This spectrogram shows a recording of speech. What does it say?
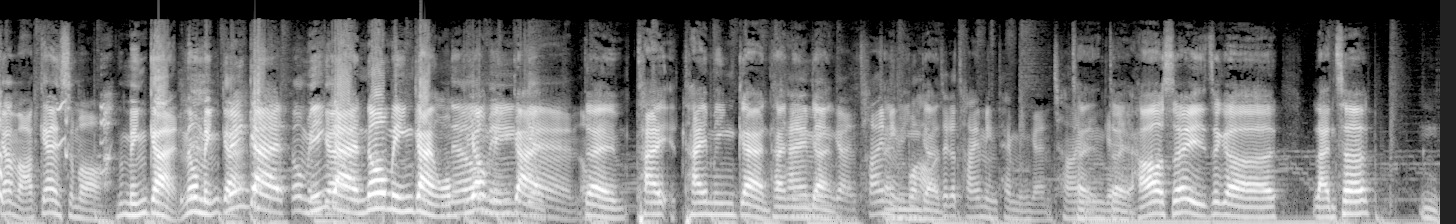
干嘛？干什么？敏感，，no 敏感，敏感，No 敏敏感感，no 敏感，我们不要敏感。对，太太敏感，太太敏感敏，感。太，timing 不好，敏感这个 timing 太敏感太，timing 对，好，所以这个缆车，嗯，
